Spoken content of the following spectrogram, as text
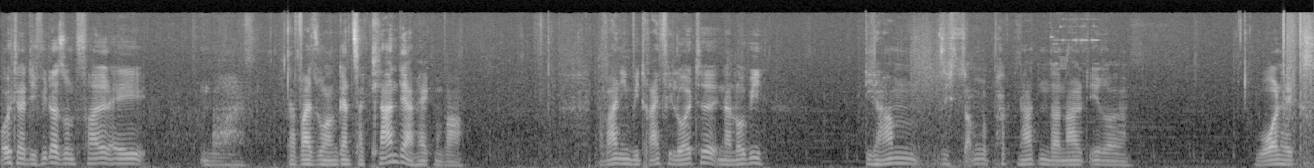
Heute hatte ich wieder so einen Fall, ey. Boah, da war sogar ein ganzer Clan, der am Hacken war. Da waren irgendwie drei, vier Leute in der Lobby. Die haben sich zusammengepackt und hatten dann halt ihre Wallhacks.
